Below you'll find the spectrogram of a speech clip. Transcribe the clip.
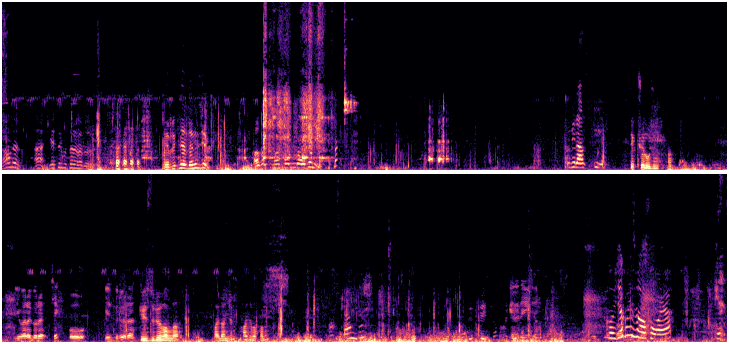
Kaldır. Ha getir bu tarafa doğru. Tebrikler Denizciğim. Azat mantarını alacak mısın? Bu biraz iyi. Dik şöyle ucunu. Livara göre çek. Oo. Gezdiriyor ha. gezdiriyor vallahi. Taylancığım hadi bakalım. Aslandır. Büyük değil. Ama gene de iyi canım. Koyacak mıyız o kovaya? Yes.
